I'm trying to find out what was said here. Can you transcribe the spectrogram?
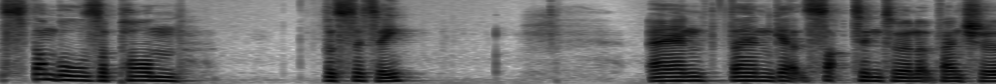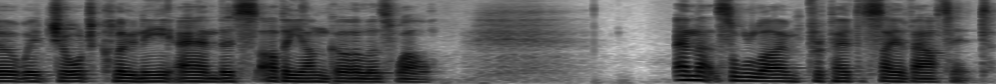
stumbles upon the city and then gets sucked into an adventure with George Clooney and this other young girl as well. And that's all I'm prepared to say about it.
